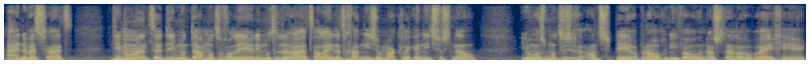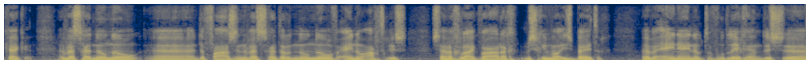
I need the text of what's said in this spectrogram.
Einde wedstrijd. die momenten, die moet, daar moeten we van leren, die moeten eruit. Alleen het gaat niet zo makkelijk en niet zo snel. Jongens moeten zich anticiperen op een hoger niveau en daar sneller op reageren. Kijk, een wedstrijd 0-0, uh, de fase in de wedstrijd dat het 0-0 of 1-0 achter is... zijn we gelijkwaardig, misschien wel iets beter. We hebben 1-1 op de voet liggen, dus uh,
